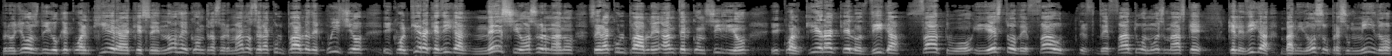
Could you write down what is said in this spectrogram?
Pero yo os digo que cualquiera que se enoje contra su hermano será culpable de juicio, y cualquiera que diga necio a su hermano será culpable ante el concilio, y cualquiera que lo diga fatuo, y esto de, fatuo no es más que que le diga vanidoso, presumido,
